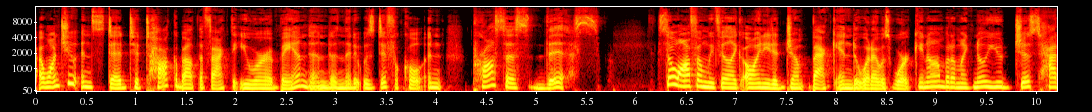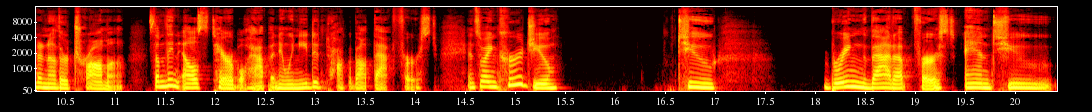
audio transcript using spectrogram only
I want you instead to talk about the fact that you were abandoned and that it was difficult and process this so often we feel like, oh, I need to jump back into what I was working on. But I'm like, no, you just had another trauma. Something else terrible happened. And we need to talk about that first. And so I encourage you to bring that up first and to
